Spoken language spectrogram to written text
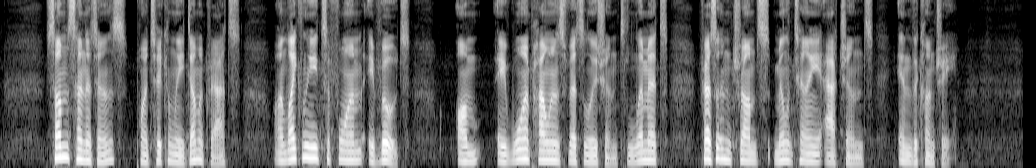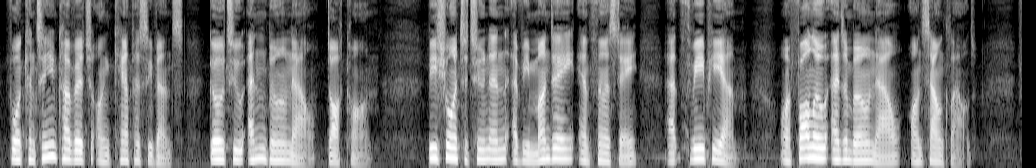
Some senators, particularly Democrats, are likely to form a vote on a war powers resolution to limit President Trump's military actions in the country. For continued coverage on campus events, go to edinboronow.com. Be sure to tune in every Monday and Thursday at 3 p.m. or follow Edinboro Now on SoundCloud.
